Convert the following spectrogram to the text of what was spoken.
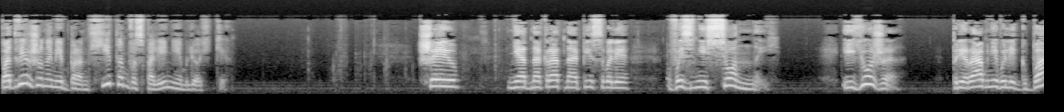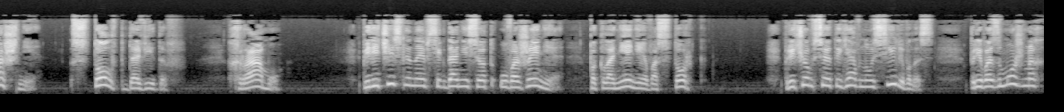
подверженными бронхитам, воспалением легких. Шею неоднократно описывали вознесенной. Ее же приравнивали к башне, столб Давидов, храму. Перечисленное всегда несет уважение, поклонение, восторг. Причем все это явно усиливалось при возможных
